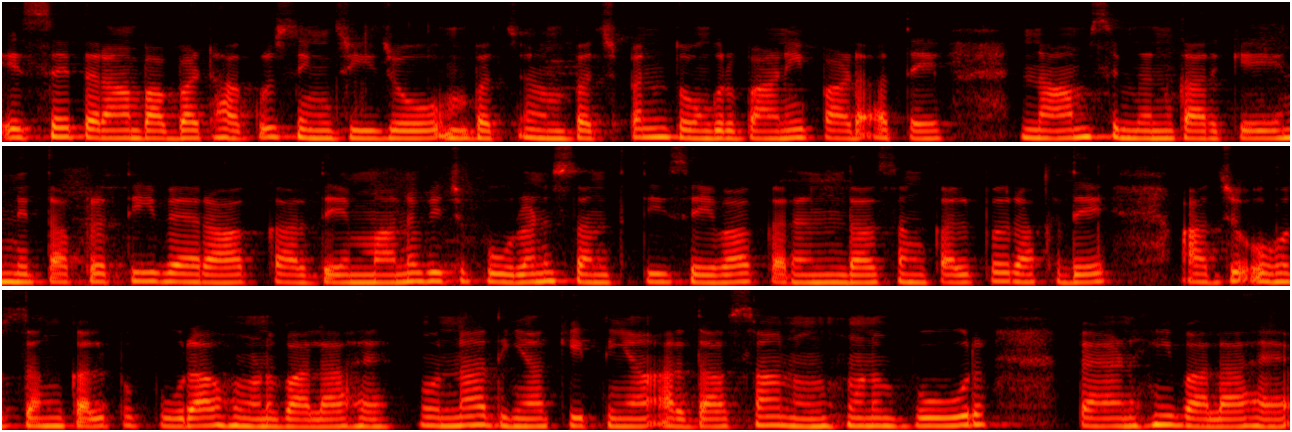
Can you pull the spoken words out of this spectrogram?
ਇਸੇ ਤਰ੍ਹਾਂ ਬਾਬਾ ਠਾਕੁਰ ਸਿੰਘ ਜੀ ਜੋ ਬਚਪਨ ਤੋਂ ਗੁਰਬਾਣੀ ਪੜ੍ਹ ਅਤੇ ਨਾਮ ਸਿਮਰਨ ਕਰਕੇ ਨਿਤਾ ਪ੍ਰਤੀ ਵੈਰਾਗ ਕਰਦੇ ਮਨ ਵਿੱਚ ਪੂਰਨ ਸੰਤ ਦੀ ਸੇਵਾ ਕਰਨ ਦਾ ਸੰਕਲਪ ਰੱਖਦੇ ਅੱਜ ਉਹ ਸੰਕਲਪ ਪੂਰਾ ਹੋਣ ਵਾਲਾ ਹੈ। ਉਹਨਾਂ ਦੀਆਂ ਕੀਤੀਆਂ ਅਰਦਾਸਾਂ ਨੂੰ ਹੁਣ ਬੂਰ ਪੈਣ ਹੀ ਵਾਲਾ ਹੈ।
